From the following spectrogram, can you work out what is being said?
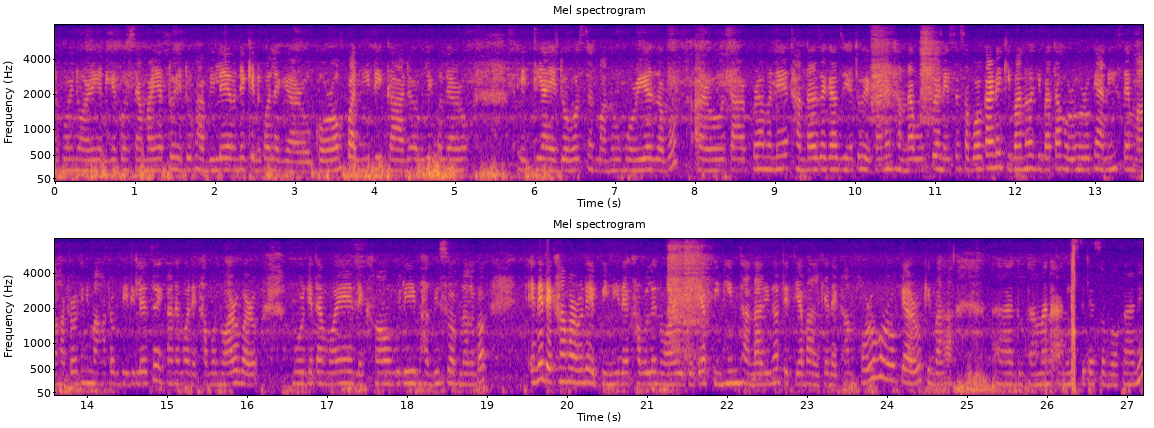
ধুবই নোৱাৰি এনেকৈ কৈছে। আমাৰ ইয়াততো সেইটো ভাবিলে মানে কেনেকুৱা লাগে আৰু। গৰম পানী দি গা ধোৱা বুলি ক'লে আৰু। এতিয়া সেইটো অৱস্থাত মানুহ মৰিয়ে যাব। আৰু তাৰ পৰা মানে ঠাণ্ডা জেগা যিহেতু সেইকাৰণে ঠাণ্ডা বস্তু আনিছে। চবৰ কাৰণে কিবা নহয় কিবা এটা সৰু সৰুকৈ আনিছে। মাহঁতৰখিনি মাহঁতক দি দিলে যে সেইকাৰণে মই দেখাব নোৱাৰোঁ বাৰু। মোৰকেইটা মই দেখাওঁ বুলি ভাবিছোঁ আপোনালোকক। এনেই দেখাম আৰু দেই পিন্ধি দেখাবলৈ নোৱাৰোঁ। যেতিয়া পিন্ধিম ঠাণ্ডা দিনত তেতিয়া ভালকৈ দেখাম। সৰু সৰুকৈ আৰু কিবা দুটামান আনিছিলে চবৰ কাৰণে।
